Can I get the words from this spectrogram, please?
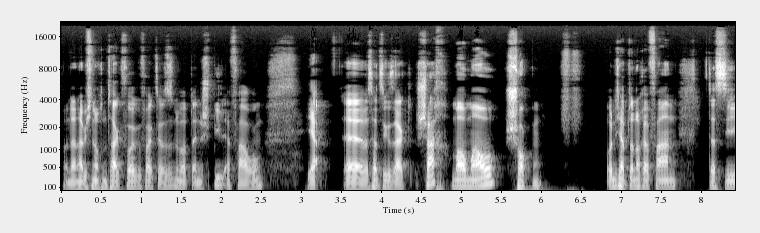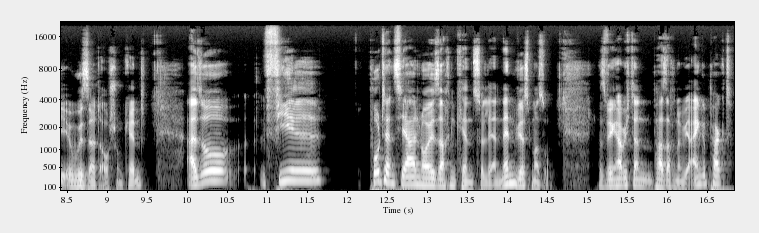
Und dann habe ich noch einen Tag vorher gefragt, was ist denn überhaupt deine Spielerfahrung? Ja, äh, was hat sie gesagt? Schach, Mau Mau, Schocken. Und ich habe dann noch erfahren, dass sie Wizard auch schon kennt. Also viel Potenzial, neue Sachen kennenzulernen. Nennen wir es mal so. Deswegen habe ich dann ein paar Sachen irgendwie eingepackt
